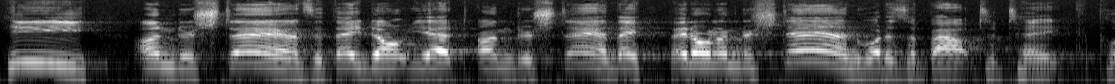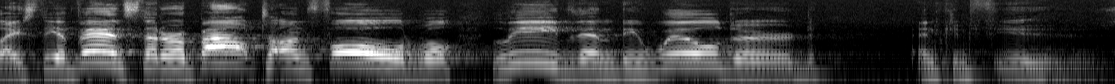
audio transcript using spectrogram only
He understands that they don't yet understand. They, they don't understand what is about to take place. The events that are about to unfold will leave them bewildered and confused.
